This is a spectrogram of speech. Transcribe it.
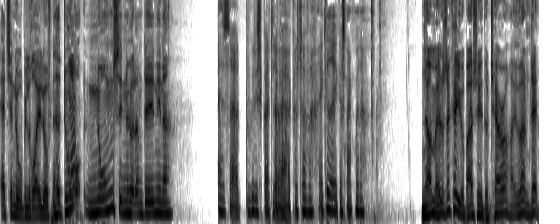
at Tjernobyl røg i luften. Havde du Ja. nogensinde hørt om det, Nina? Altså, du kan lige så godt lade være, Christoffer. Jeg gider ikke at snakke med dig. Nå, men ellers så kan I jo bare se The Terror. Har I hørt om den?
